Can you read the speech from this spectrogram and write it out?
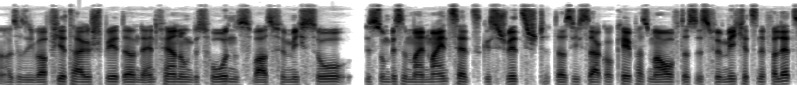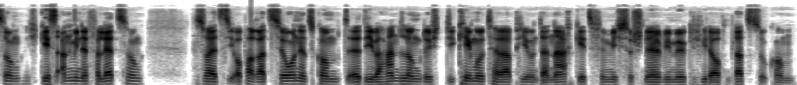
also sie war vier Tage später in der Entfernung des Hodens, war es für mich so, ist so ein bisschen mein Mindset geschwitzt, dass ich sage, okay, pass mal auf, das ist für mich jetzt eine Verletzung. Ich gehe es an wie eine Verletzung. Das war jetzt die Operation, jetzt kommt äh, die Behandlung durch die Chemotherapie und danach geht es für mich so schnell wie möglich wieder auf den Platz zu kommen.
